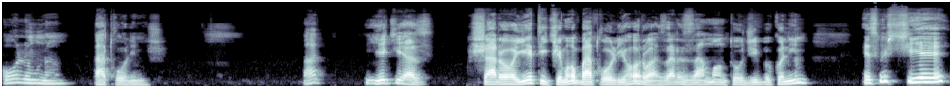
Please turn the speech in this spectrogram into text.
قولمون هم بدقولی میشه. بعد یکی از شرایطی که ما بدقولی ها رو از نظر زمان توجیه بکنیم اسمش چیه؟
